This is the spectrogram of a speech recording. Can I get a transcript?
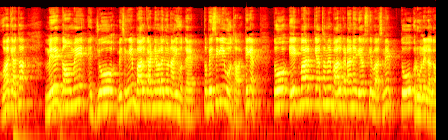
हुआ क्या था? मेरे गाँव में जो बेसिकली बाल काटने वाला जो नाई होता है तो बेसिकली वो था, ठीक है? तो एक बार क्या था, मैं बाल कटाने गया उसके पास में तो रोने लगा।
